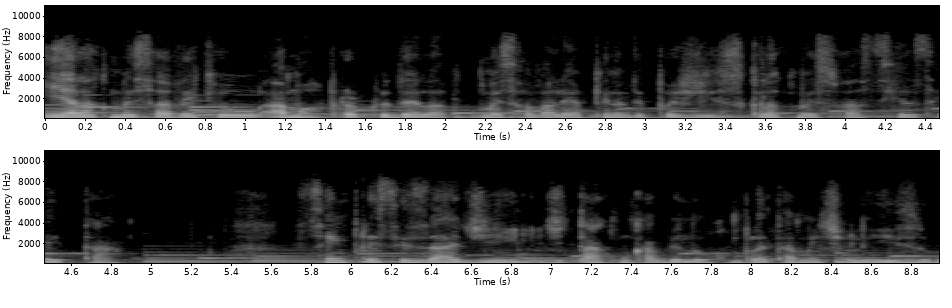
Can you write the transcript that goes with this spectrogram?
E ela começou a ver que o amor próprio dela começou a valer a pena depois disso, que ela começou a se aceitar, sem precisar de estar tá com o cabelo completamente liso.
